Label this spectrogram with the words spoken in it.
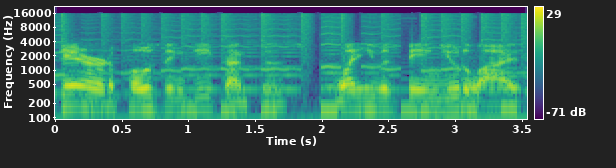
scared opposing defenses when he was being utilized?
